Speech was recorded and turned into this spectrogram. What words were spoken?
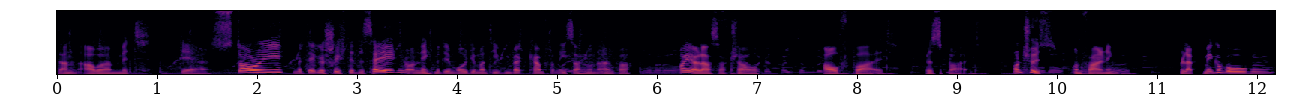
Dann aber mit der Story, mit der Geschichte des Helden und nicht mit dem ultimativen Wettkampf. Und ich sage nun einfach, euer Laster, ciao. Auf bald. Bis bald. Und tschüss. Und vor allen Dingen, bleibt mir gewogen.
